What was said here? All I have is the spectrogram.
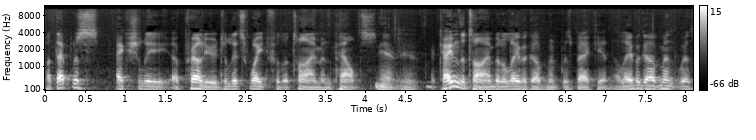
But that was actually a prelude to let's wait for the time and pounce. Yeah, yeah, It came the time, but a Labor government was back in. A Labor government was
